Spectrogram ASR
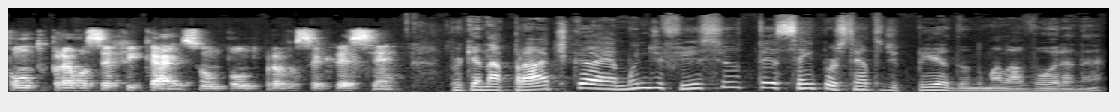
ponto para você ficar, isso é um ponto para você crescer. Porque na prática é muito difícil ter 100% de perda numa lavoura, né?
